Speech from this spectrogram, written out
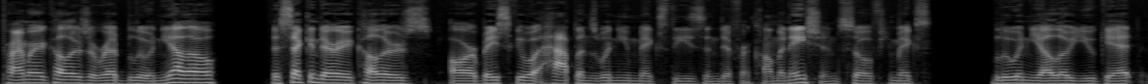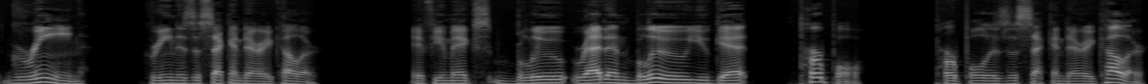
primary colors are red, blue, and yellow. The secondary colors are basically what happens when you mix these in different combinations. So, if you mix blue and yellow, you get green. Green is a secondary color. If you mix blue, red, and blue, you get purple. Purple is a secondary color.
